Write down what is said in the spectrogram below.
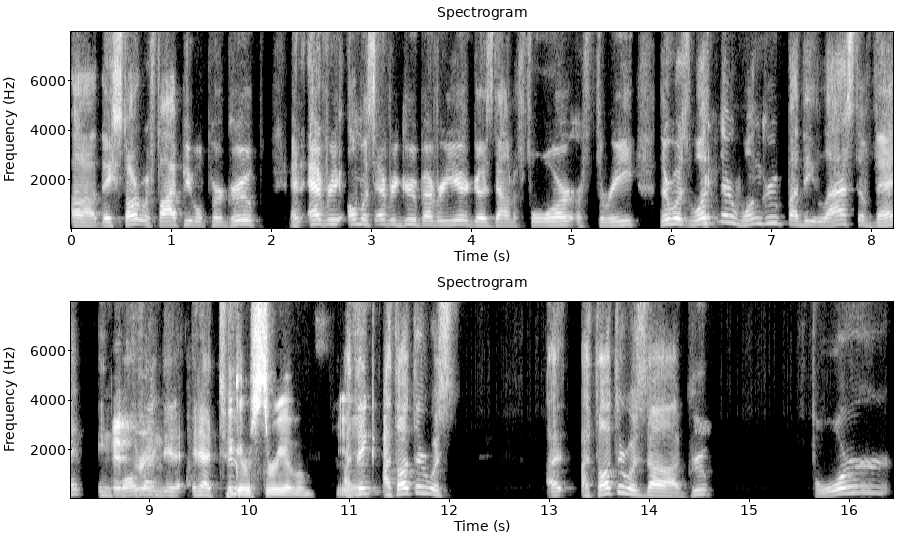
uh, they start with five people per group and every almost every group every year goes down to four or three there was wasn't there one group by the last event in It had qualifying three. that it had I two think there was three of them. I think I thought there was I I thought there was uh group four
